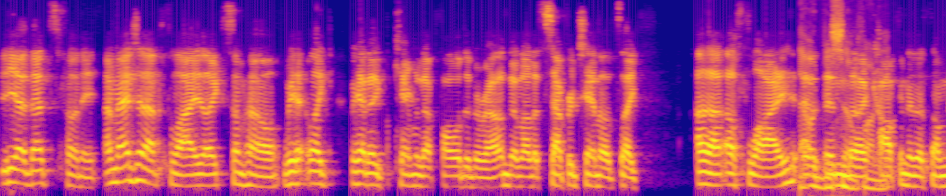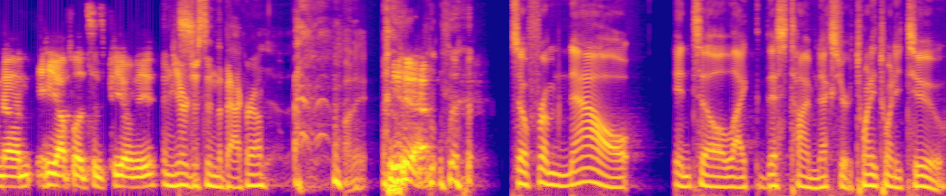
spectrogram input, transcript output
yeah, that's funny. Imagine that fly like somehow we had, like we had a camera that followed it around, and on a separate channel, it's like a, a fly That in so the funny. coffin in the thumbnail, and he uploads his POV. And you're just in the background. Funny. Yeah, So from now until like this time next year, 2022,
